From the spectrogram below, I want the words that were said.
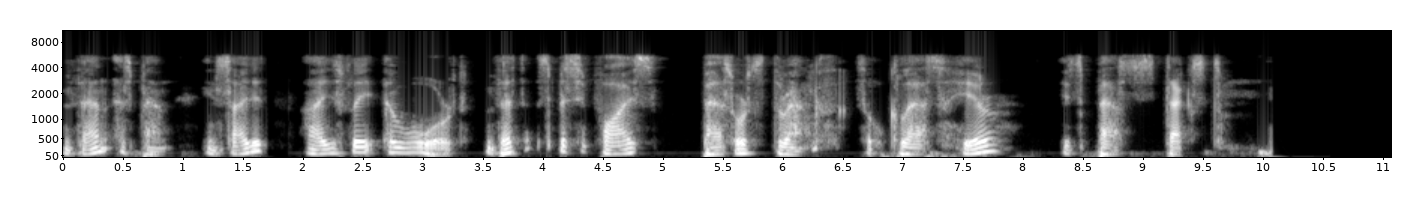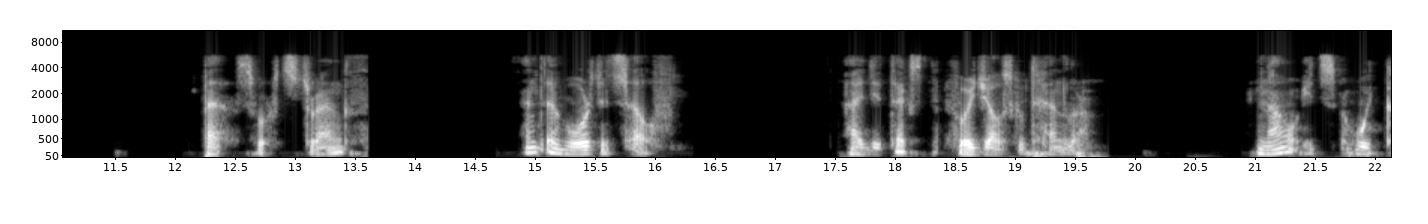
Then a span. Inside it, I display a word that specifies password strength. So class here is pass text. Password strength and a word itself. ID text for a JavaScript handler. Now it's weak.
